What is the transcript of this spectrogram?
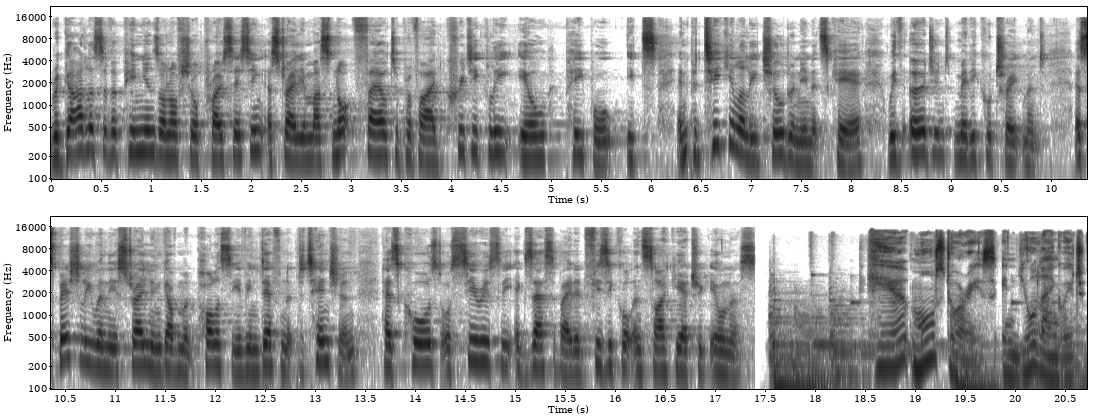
Regardless of opinions on offshore processing, Australia must not fail to provide critically ill people, its, and particularly children in its care, with urgent medical treatment, especially when the Australian government policy of indefinite detention has caused or seriously exacerbated physical and psychiatric illness. Hear more stories in your language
